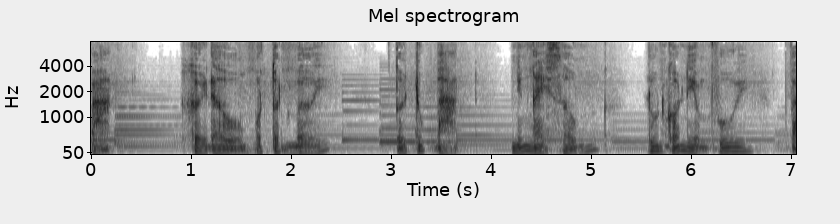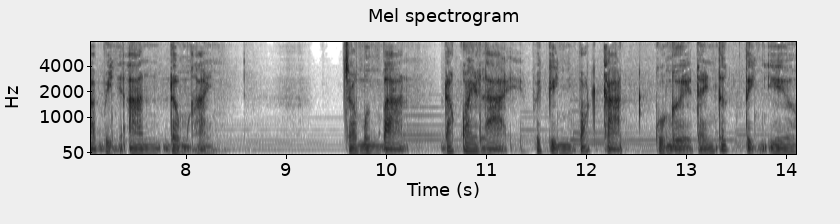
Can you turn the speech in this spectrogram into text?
bạn khởi đầu một tuần mới. Tôi chúc bạn những ngày sống luôn có niềm vui và bình an đồng hành. Chào mừng bạn đã quay lại với kênh podcast của người đánh thức tình yêu.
